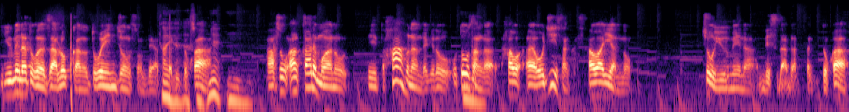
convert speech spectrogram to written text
有名なところはザ・ロッカーのドウェイン・ジョンソンであったはいはいはい。りとか、そうね。うんあそうあ彼もあの、えーっとハーフなんだけど、お父さんがハワ、あおじいさんか、ハワイアンの超有名なレスラーだったりとか、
